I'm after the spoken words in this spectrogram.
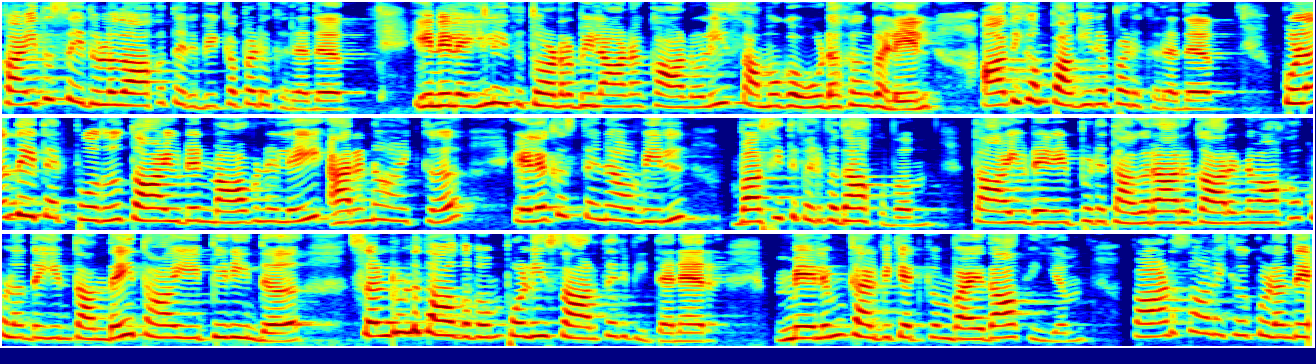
கைது செய்துள்ளதாக தெரிவிக்கப்படுகிறது. இந்நிலையில் இது தொடர்பிலான காணொளி சமூக ஊடகங்களில் அதிகம் பகிரப்படுகிறது. குழந்தை தற்போது தாயுடன் மாவனலை அரநாய்க்கு எலகஸ்தனாவில் வசித்து வருவதாகவும் தாயுடன் ஏற்பட்ட தகராறு காரணமாக குழந்தை குழந்தையின் தந்தை தாயை பிரிந்து சென்றுள்ளதாகவும் போலீசார் தெரிவித்தனர். மேலும் கல்வி கேட்கும் வயதாகியும் பாடசாலைக்கு குழந்தை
